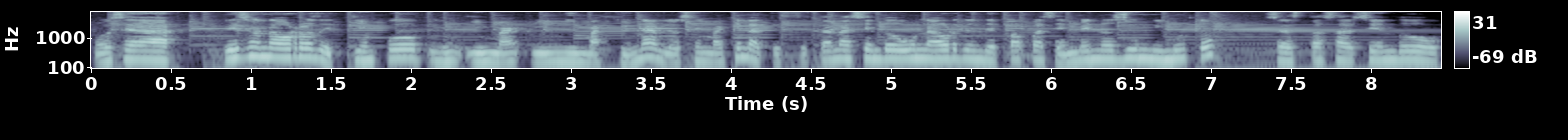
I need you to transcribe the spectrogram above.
O sea, es un ahorro de tiempo inimaginable. O sea, imagínate, te están haciendo una orden de papas en menos de un minuto. O sea, estás haciendo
